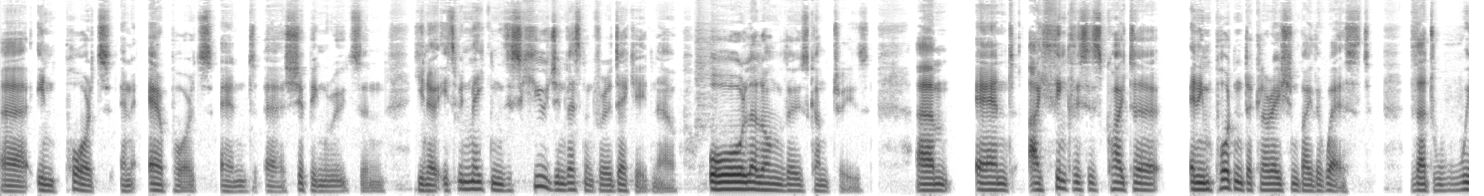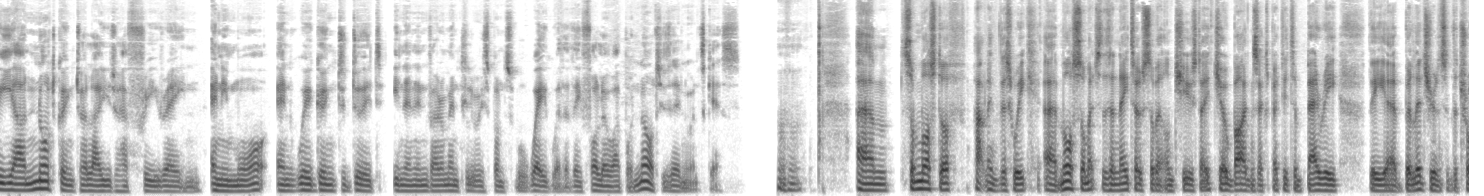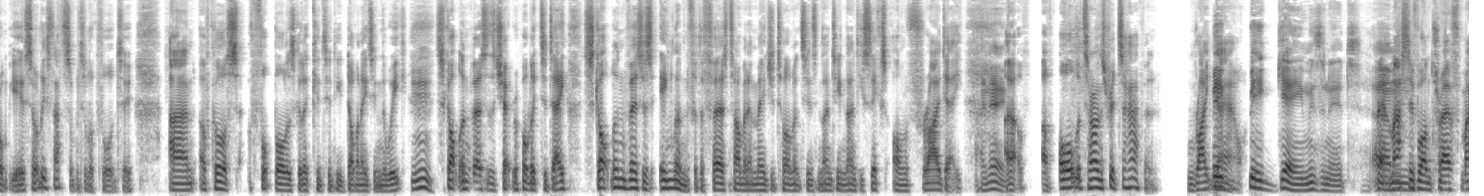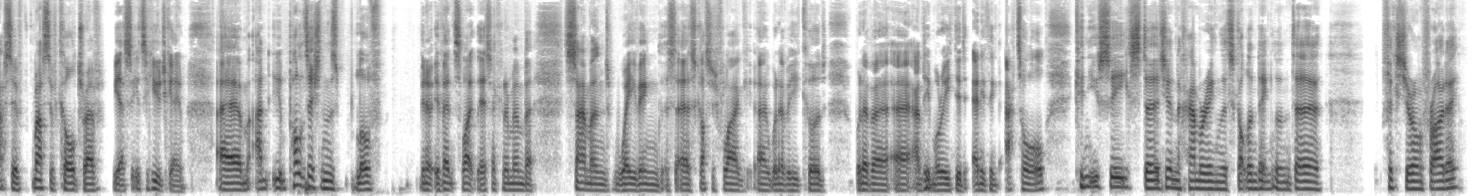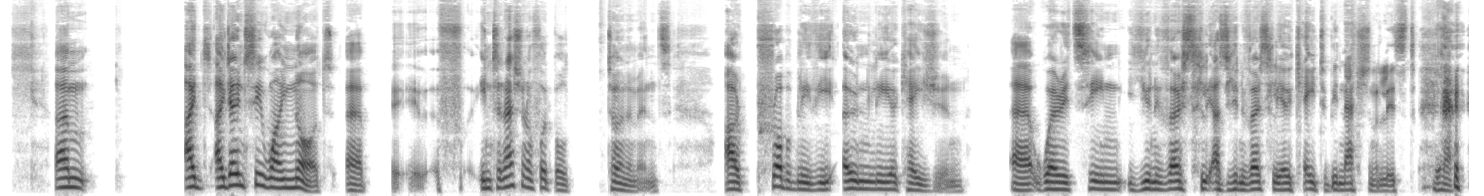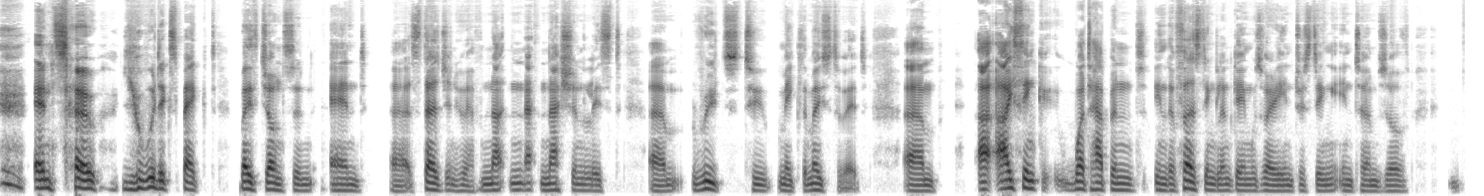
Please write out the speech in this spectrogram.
uh, in ports and airports and uh, shipping routes. And, you know, it's been making this huge investment for a decade now, all along those countries. Um, and I think this is quite a, an important declaration by the West that we are not going to allow you to have free reign anymore, and we're going to do it in an environmentally responsible way. Whether they follow up or not is anyone's guess. Mm-hmm. Um, some more stuff happening this week. Uh, more summits. There's a NATO summit on Tuesday. Joe Biden's expected to bury the uh, belligerence of the Trump years, so at least that's something to look forward to. And of course, football is going to continue dominating the week. Mm. Scotland versus the Czech Republic today. Scotland versus England for the first time in a major tournament since 1996 on Friday. I know. Uh, of, of all the times for it to happen, right big, now. Big game, isn't it? Um, massive one, Trev. Massive, massive call, Trev. Yes, it's a huge game. Um, and politicians love. You know events like this. I can remember Salmond waving a Scottish flag uh, whenever he could, whenever uh, Andy Murray did anything at all. Can you see Sturgeon hammering the Scotland England uh, fixture on Friday? Um, I I don't see why not. Uh, f- international football tournaments are probably the only occasion uh, where it's seen universally as universally okay to be nationalist. Yeah. and so you would expect both Johnson and uh, Sturgeon, who have na- na- nationalist um, roots, to make the most of it. Um, I, I think what happened in the first England game was very interesting in terms of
